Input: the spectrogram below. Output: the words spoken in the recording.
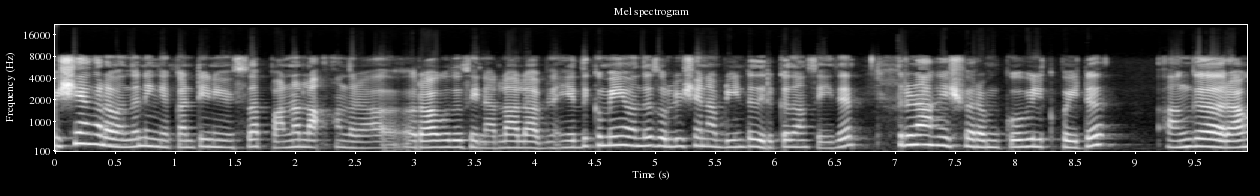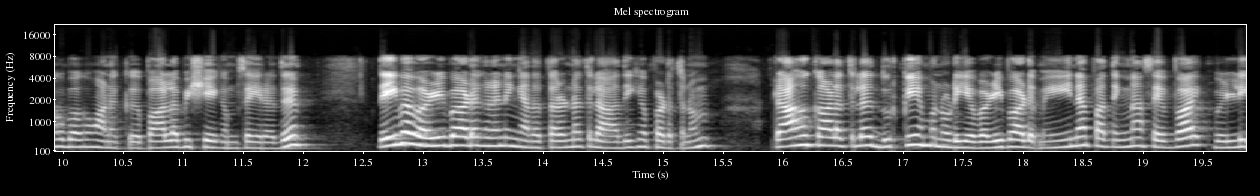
விஷயங்களை வந்து நீங்கள் கண்டினியூஸாக பண்ணலாம். அந்த ரா ராகு திசை நல்லா இல்லை அப்படின்னு எதுக்குமே வந்து சொல்யூஷன் அப்படின்றது இருக்க தான் செய்யுது. திருநாகேஸ்வரம் கோவிலுக்கு போயிட்டு அங்கே ராகு பகவானுக்கு பாலாபிஷேகம் செய்கிறது தெய்வ வழிபாடுகளை நீங்கள் அந்த தருணத்தில் அதிகப்படுத்தணும். ராகு காலத்தில் துர்க்கை அம்மனுடைய வழிபாடு மெயினாக பார்த்திங்கன்னா செவ்வாய் வெள்ளி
